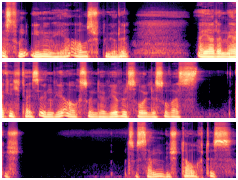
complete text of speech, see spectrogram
das von innen her ausspüre, naja, da merke ich, da ist irgendwie auch so in der Wirbelsäule sowas zusammengestauchtes.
